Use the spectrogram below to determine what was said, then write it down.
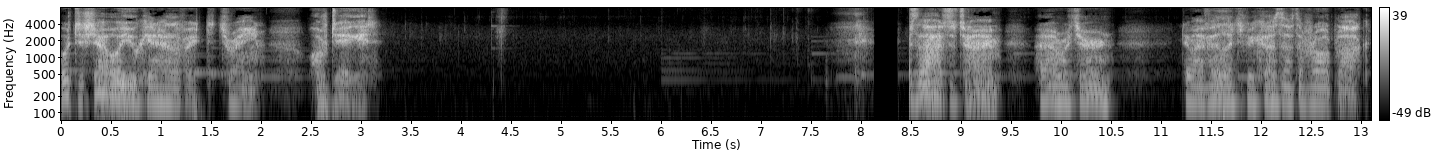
With the shovel, you can elevate the terrain or dig it. There's lots of time. and I don't return to my village because of the roadblock.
